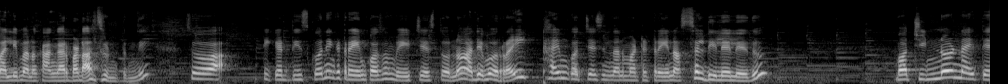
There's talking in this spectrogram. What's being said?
మళ్ళీ మనం కంగారు పడాల్సి ఉంటుంది. సో టికెట్ తీసుకొని ఇంకా ట్రైన్ కోసం వెయిట్ చేస్తున్నాం అదేమో రైట్ టైంకి వచ్చేసింది అనమాట ట్రైన్. అస్సలు డిలే లేదు. మా చిన్నోడినైతే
